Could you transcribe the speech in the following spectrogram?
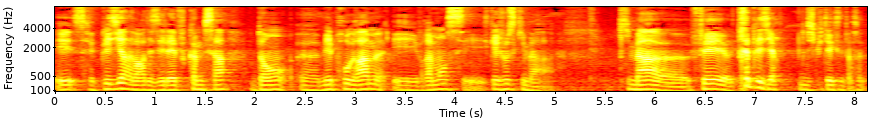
et ça fait plaisir d'avoir des élèves comme ça dans euh, mes programmes et vraiment, c'est quelque chose qui m'a qui m'a euh, fait très plaisir de discuter avec cette personne.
